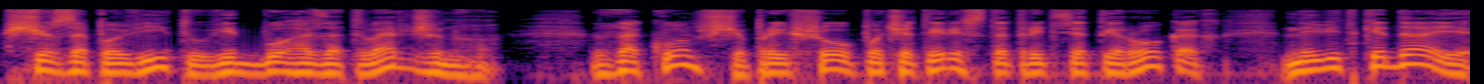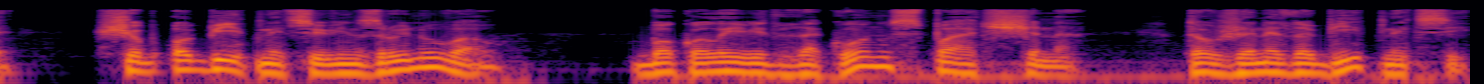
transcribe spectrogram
що заповіту від Бога затвердженого, закон, що прийшов по 430 роках, не відкидає, щоб обітницю він зруйнував. Бо коли від закону спадщина, то вже не з обітниці.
